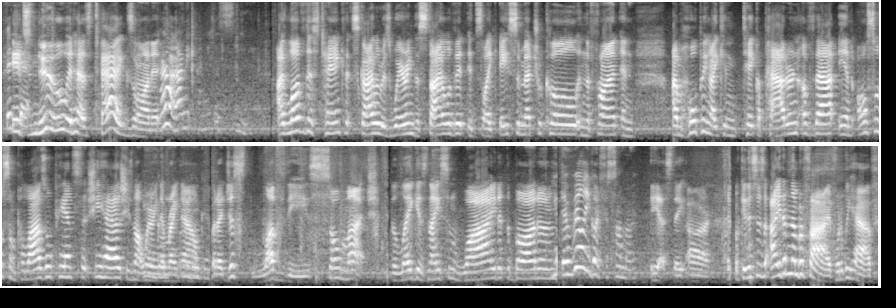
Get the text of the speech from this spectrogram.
Fit It's new. It has tags on it. I need, I need to see. I love this tank that Skylar is wearing. The style of it, it's like asymmetrical in the front and I'm hoping I can take a pattern of that and also some palazzo pants that she has. She's not wearing them right now. But I just love these so much. The leg is nice and wide at the bottom. They're really good for summer. Yes, they are. Okay, this is item number five. What do we have?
